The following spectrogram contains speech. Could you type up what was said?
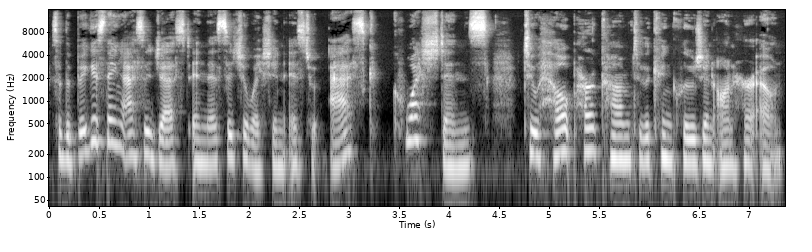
So, the biggest thing I suggest in this situation is to ask questions to help her come to the conclusion on her own.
